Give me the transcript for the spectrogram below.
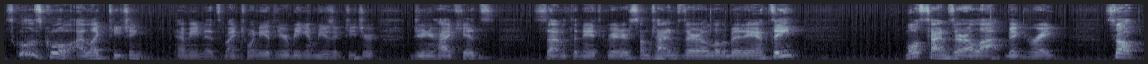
school is cool. I like teaching. I mean, it's my 20th year being a music teacher. Junior high kids, 7th and 8th graders, sometimes they're a little bit antsy. Most times they're a lot big great. So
